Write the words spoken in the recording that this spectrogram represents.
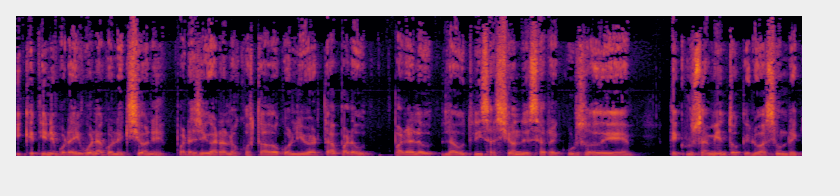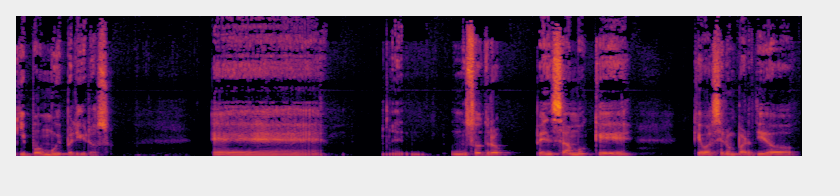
y que tiene por ahí buenas conexiones para llegar a los costados con libertad para, para la, utilización de ese recurso de, cruzamiento que lo hace un equipo muy peligroso. Eh, nosotros pensamos que, va a ser un partido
